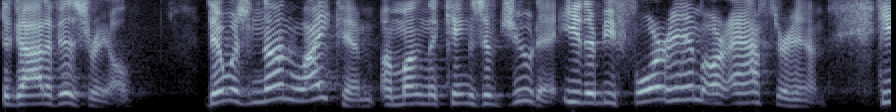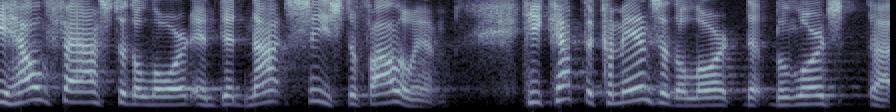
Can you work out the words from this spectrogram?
the God of Israel. There was none like him among the kings of Judah, either before him or after him. He held fast to the Lord and did not cease to follow him. He kept the commands of the Lord, the, the Lord's, uh,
